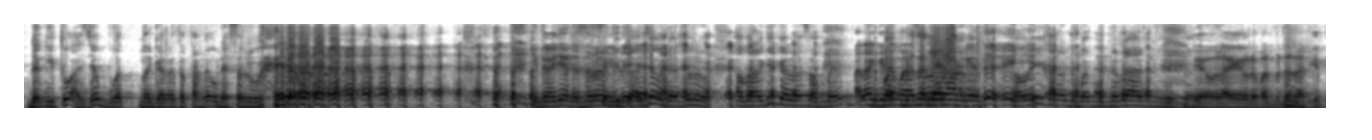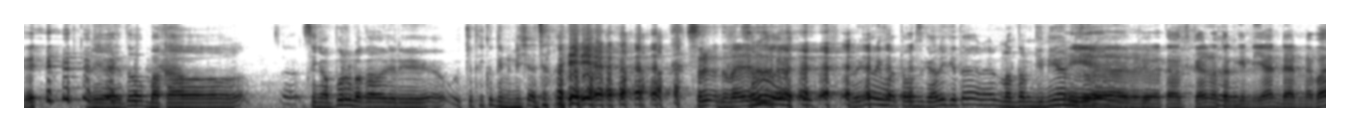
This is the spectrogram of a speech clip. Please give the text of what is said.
dan itu aja buat negara tetangga udah seru itu aja udah seru gitu. segitu ya. aja udah seru apalagi kalau sampai Padahal kita debat merasa beneran kurang gitu. apalagi kalau debat beneran gitu Ya apalagi kalau depan beneran gitu. Iya itu bakal Singapura bakal jadi kita ikut Indonesia aja lah. seru tuh banget. Seru ya. Paling kan lima tahun sekali kita nonton ginian. Iya, dari lima tahun sekali nonton ginian dan apa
